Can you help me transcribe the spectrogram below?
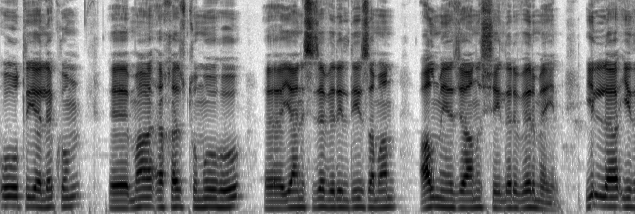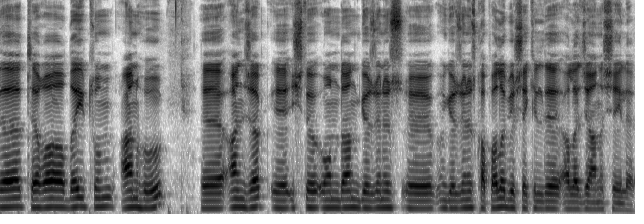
utiye lekum e, ma ehaztumuhu e, yani size verildiği zaman almayacağınız şeyleri vermeyin. İlla iza tegadaytum anhu e, ancak e, işte ondan gözünüz e, gözünüz kapalı bir şekilde alacağınız şeyler.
